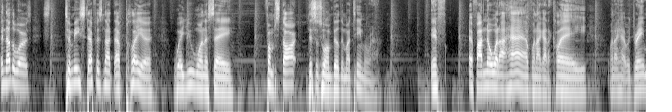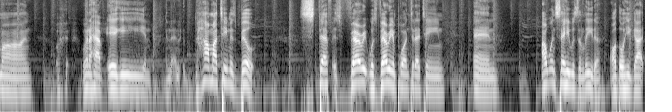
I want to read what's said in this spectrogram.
in other words, to me, Steph is not that player where you want to say, from start, this is who I'm building my team around. If if I know what I have when I got a Clay, when I have a Draymond, when I have Iggy, and, and, and how my team is built, Steph is very was very important to that team, and I wouldn't say he was the leader, although he got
